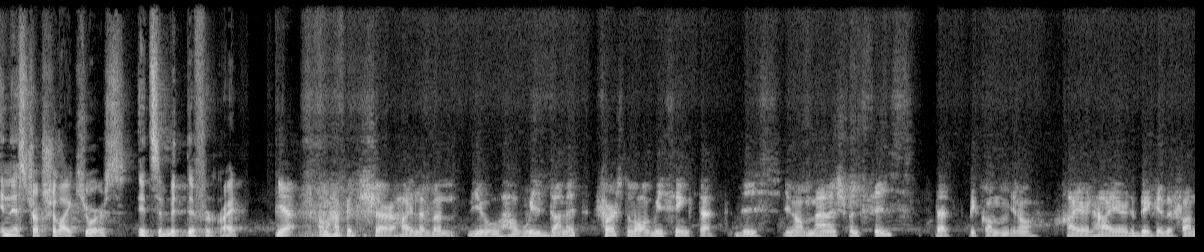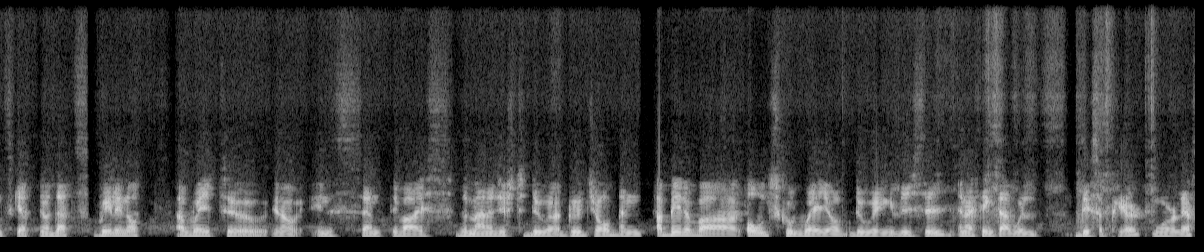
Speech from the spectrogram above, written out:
In a structure like yours, it's a bit different, right? Yeah, I'm happy to share a high level view of how we've done it. First of all, we think that these, you know, management fees that become, you know, higher and higher the bigger the funds get, you know, that's really not a way to, you know, incentivize the managers to do a good job and a bit of a old school way of doing VC. And I think that will disappear more or less.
